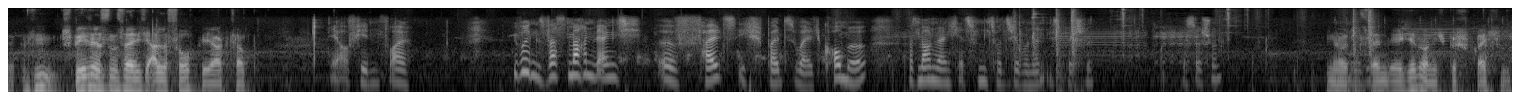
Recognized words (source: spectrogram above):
Spätestens, wenn ich alles hochgejagt habe. Ja, auf jeden Fall. Übrigens, was machen wir eigentlich, äh, falls ich bald so weit komme? Was machen wir eigentlich als 25 Abonnenten-Special? Weißt du das schon? Ja, das werden wir hier doch nicht besprechen.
